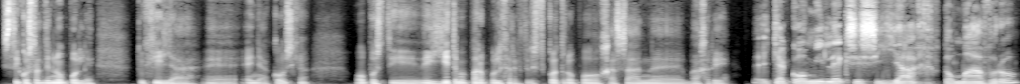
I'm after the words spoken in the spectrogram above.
στην Κωνσταντινούπολη του 1900, όπως τη διηγείται με πάρα πολύ χαρακτηριστικό τρόπο ο Χασάν ε, Μπαχρή. Ε, Και ακόμη οι λέξεις γιάχ, το μαύρο,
